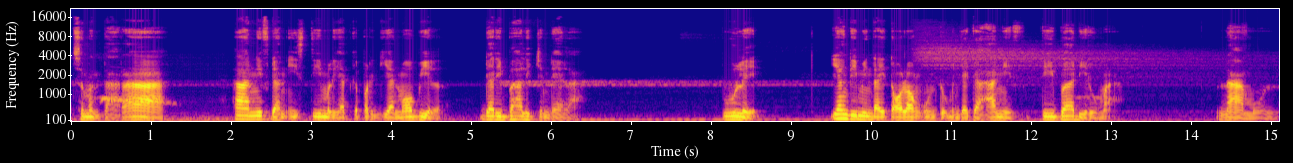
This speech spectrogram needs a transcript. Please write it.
Sementara Hanif dan Isti melihat kepergian mobil dari balik jendela. Bule yang dimintai tolong untuk menjaga Hanif tiba di rumah. Namun,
